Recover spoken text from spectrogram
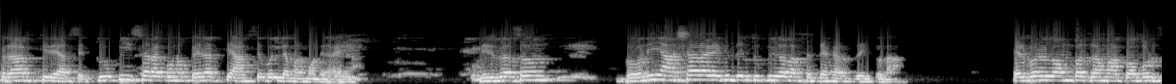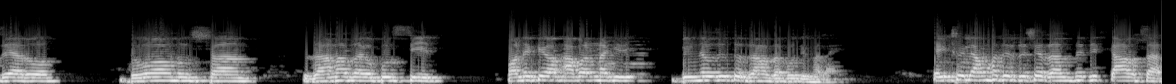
প্রার্থীরা আছে, টুপি ছাড়া কোনো প্রার্থী আছে বলে আমার মনে হয় না। নির্বাচন গণি আসার আগে কিন্তু টুপিওয়ালা দেখা যেত না। এরপরে লম্বা জামা, কবর জিয়ারত, দোয়া অনুষ্ঠান, জানাজায় উপস্থিত, অনেকে আবার নাকি বিনোদিত জানাজা বলি ফেলায়। এই হইলে আমাদের দেশের রাজনৈতিক কালচার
